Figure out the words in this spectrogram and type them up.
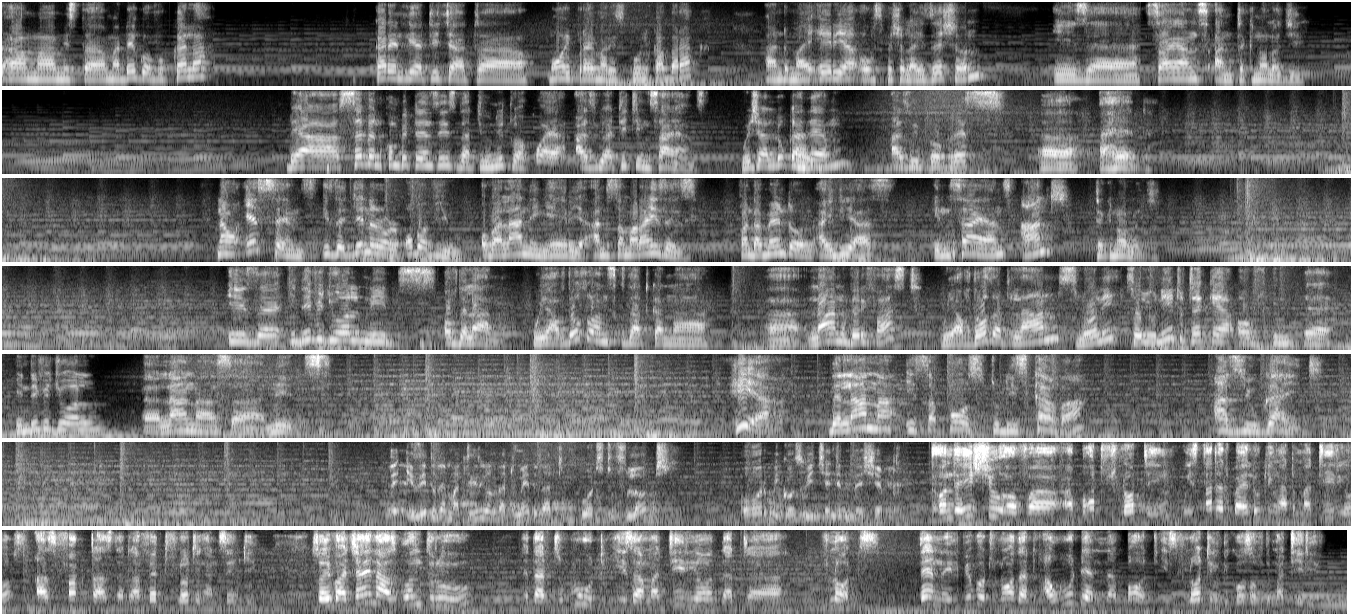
I'm uh, Mr. Madego Vukala, currently a teacher at uh, Moi Primary School, Kabarak, and my area of specialization is uh, science and technology. There are seven competencies that you need to acquire as you are teaching science. We shall look at them as we progress uh, ahead. Now, Essence is a general overview of a learning area and summarizes fundamental ideas in science and technology. Is the individual needs of the learner. We have those ones that can uh, uh, learn very fast. We have those that learn slowly. So you need to take care of in, uh, individual uh, learners' uh, needs. Here, the learner is supposed to discover as you guide. Is it the material that made that boat to float, or because we changed the shape? On the issue of uh, a boat floating, we started by looking at materials as factors that affect floating and sinking. So if a child has gone through that wood is a material that uh, floats, then he'll be able to know that a wooden boat is floating because of the material.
